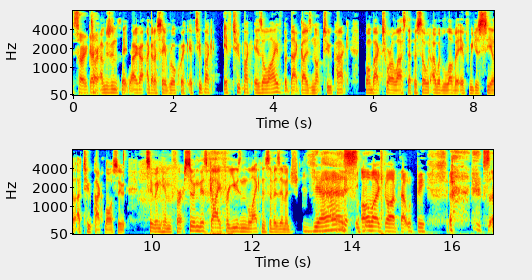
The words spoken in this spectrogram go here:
Sorry. Sorry, I'm just gonna say I got I gotta say real quick. If Tupac if Tupac is alive, but that guy's not Tupac, going back to our last episode, I would love it if we just see a, a Tupac lawsuit suing him for suing this guy for using the likeness of his image. Yes. oh my god, that would be. so,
